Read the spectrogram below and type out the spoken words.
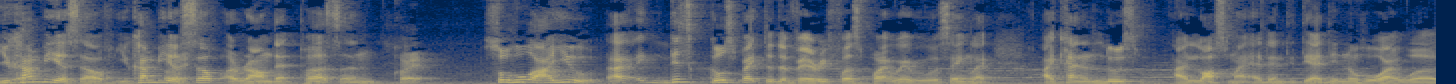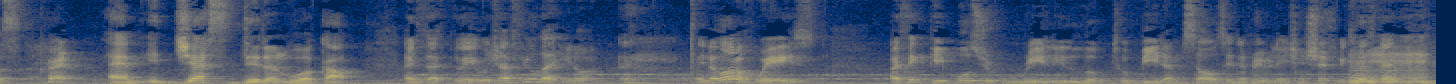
You yeah. can't be yourself. You can't be Correct. yourself around that person. Correct. So who are you? Uh, this goes back to the very first point where we were saying like I kind of lose, I lost my identity. I didn't know who I was, Correct. and it just didn't work out. Exactly. Which I feel like you know, in a lot of ways, I think people should really look to be themselves in every relationship because Mm, then mm, mm.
